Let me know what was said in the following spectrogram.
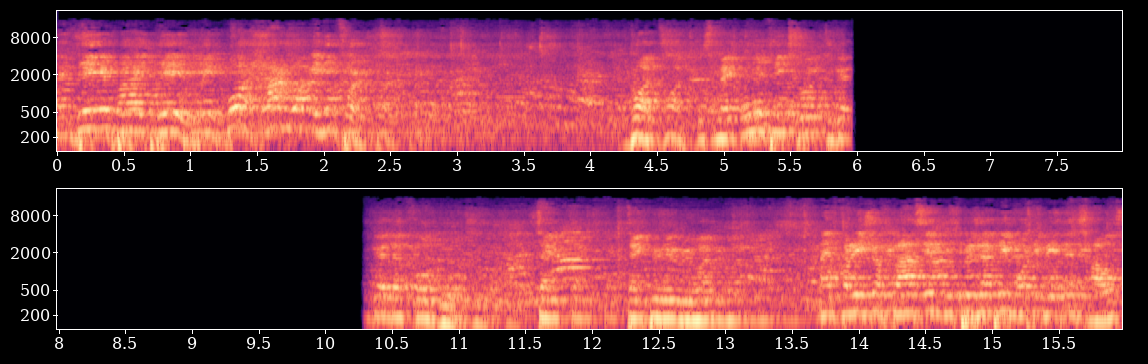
and day by day with more hard work and effort. But this make all things work together. Together for good. Thank, thank you everyone. I'm Parisha Classic representing Motivated's House.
